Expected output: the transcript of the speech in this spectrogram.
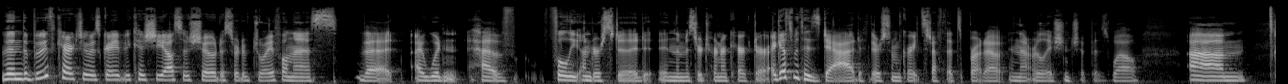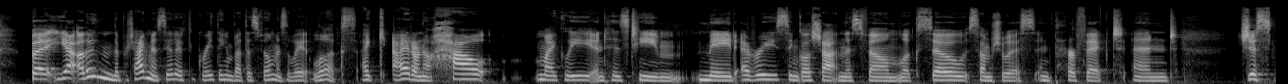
Then the Booth character was great because she also showed a sort of joyfulness that I wouldn't have fully understood in the Mr. Turner character. I guess with his dad, there's some great stuff that's brought out in that relationship as well. Um, but yeah, other than the protagonist, the other great thing about this film is the way it looks. I, I don't know how Mike Leigh and his team made every single shot in this film look so sumptuous and perfect and just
